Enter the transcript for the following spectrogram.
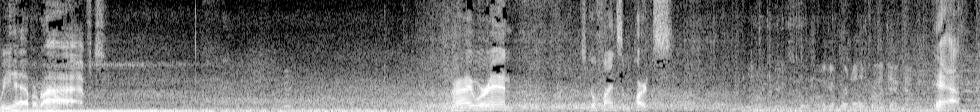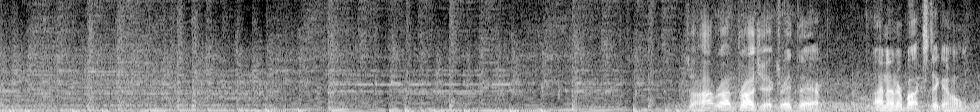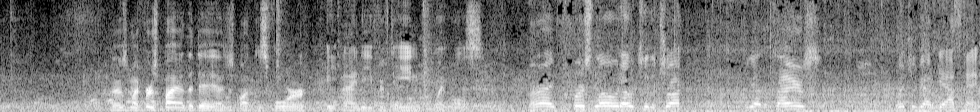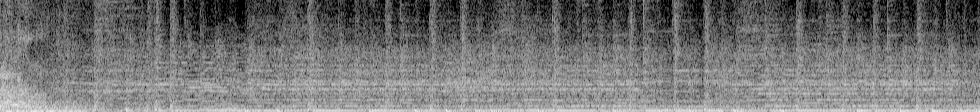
We have arrived. All right, we're in. Let's go find some parts. Looking for another project now. Yeah. It's a hot rod project right there. 900 bucks, take it home. That was my first buy of the day. I just bought these four 890 15 white walls. All right, first load out to the truck. We got the tires. Richard got a gas tank.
